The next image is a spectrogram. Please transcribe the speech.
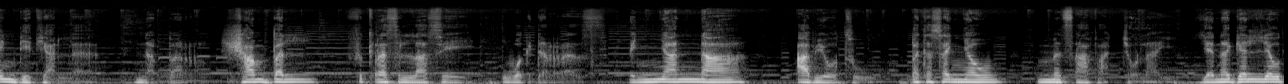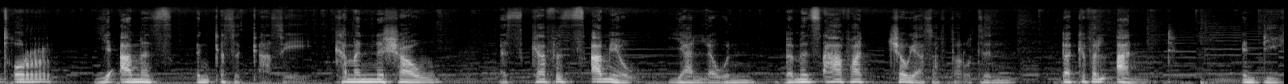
እንዴት ያለ ነበር? ሻምበል ፍቅረ ሥላሴ ወግደረስ እኛና አብዮቱ በተሰኘው መጽሐፋቸው ላይ የነገሌው ጦር የዐመፅ እንቅስቃሴ ከመነሻው እስከ ፍጻሜው ያለውን በመጽሐፋቸው ያሰፈሩትን በክፍል አንድ እንዲህ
